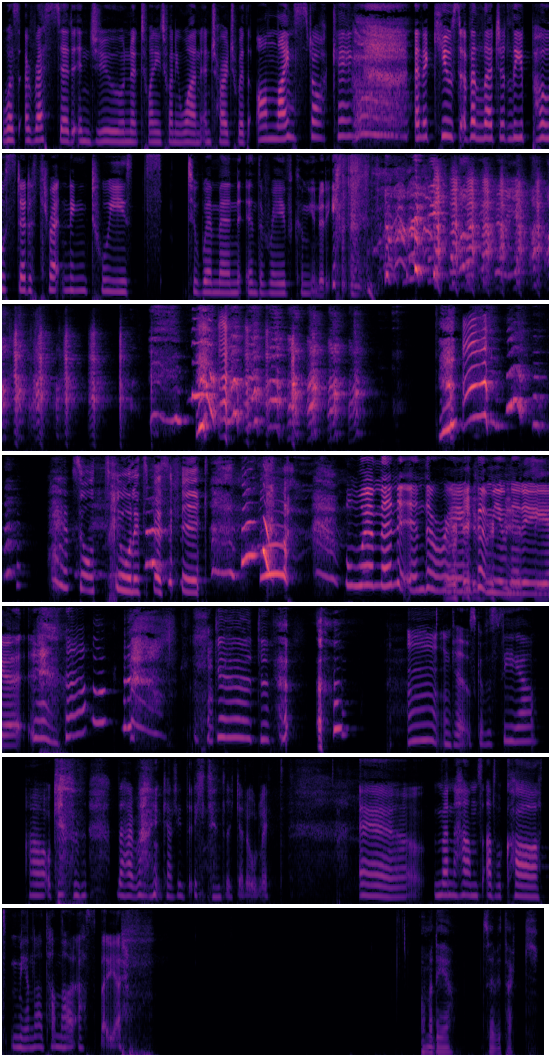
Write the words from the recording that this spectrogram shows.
was arrested in June 2021 and charged with online stalking and accused of allegedly posted threatening tweets to women in the rave community. Så otroligt specifikt! Women in the rave, Rave community. Gud. Mm, Okej, ska vi se. Ja, okej. Det här var kanske inte riktigt lika roligt. Eh, men hans advokat menar att han har Asperger. Och med det säger vi tack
